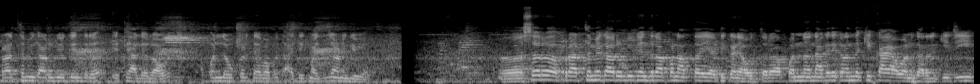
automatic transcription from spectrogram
प्राथमिक आरोग्य केंद्र येथे आलेलो आहोत. आपण लवकर त्याबाबत अधिक माहिती जाणून घेऊयात. सर प्राथमिक आरोग्य केंद्र आपण आता या ठिकाणी आहोत. तर आपण नागरिकांना नक्की काय आवाहन कारण की जी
